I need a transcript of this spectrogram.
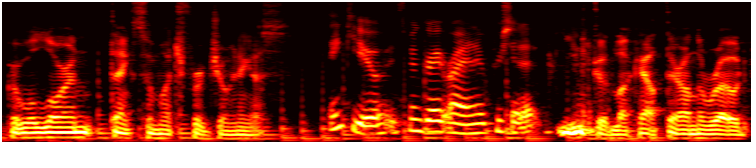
Great. Well, Lauren, thanks so much for joining us. Thank you. It's been great, Ryan. I appreciate it. Good luck out there on the road.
